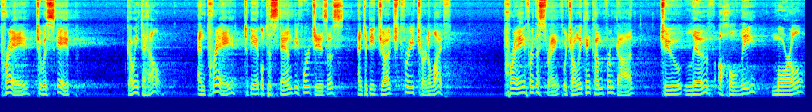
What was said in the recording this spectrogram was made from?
Pray to escape going to hell and pray to be able to stand before Jesus and to be judged for eternal life. Pray for the strength, which only can come from God, to live a holy, moral,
